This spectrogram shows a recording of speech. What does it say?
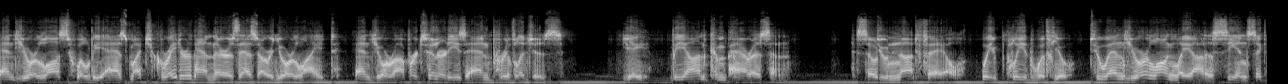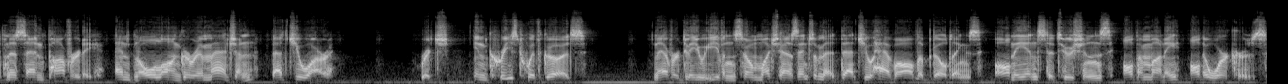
and your loss will be as much greater than theirs as are your light, and your opportunities and privileges. Yea, beyond comparison. So do not fail, we plead with you, to end your long Laodicean sickness and poverty, and no longer imagine that you are rich, increased with goods. Never do you even so much as intimate that you have all the buildings, all the institutions, all the money, all the workers,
